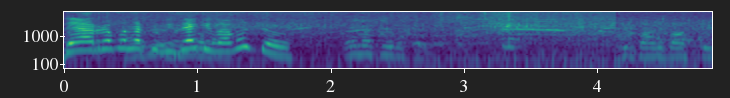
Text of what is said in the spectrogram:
দেয়ার বলে একটু ভিজাই দিবা, বুঝছ? পানি পাস করে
